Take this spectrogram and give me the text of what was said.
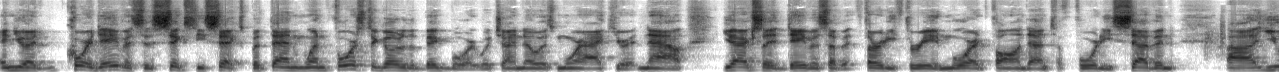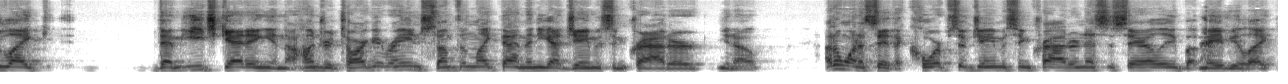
and you had Corey Davis as sixty six. But then when forced to go to the big board, which I know is more accurate now, you actually had Davis up at thirty three, and Moore had fallen down to forty seven. Uh, you like them each getting in the 100 target range, something like that. And then you got Jamison Crowder, you know, I don't want to say the corpse of Jamison Crowder necessarily, but maybe like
